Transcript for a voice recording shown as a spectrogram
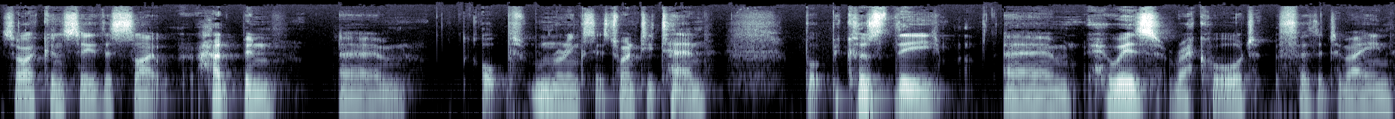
So I can see the site had been um, up and running since 2010, but because the um, whois record for the domain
